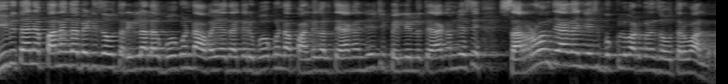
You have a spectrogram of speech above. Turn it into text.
జీవితాన్ని పనంగా పెట్టి చదువుతారు. ఇళ్ళకి పోకుండా అవయ దగ్గరికి పోకుండా పండుగలు త్యాగం చేసి పెళ్ళిళ్ళు త్యాగం చేసి సర్వం త్యాగం చేసి బుక్కులు పట్టుకొని చదువుతారు వాళ్ళు.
